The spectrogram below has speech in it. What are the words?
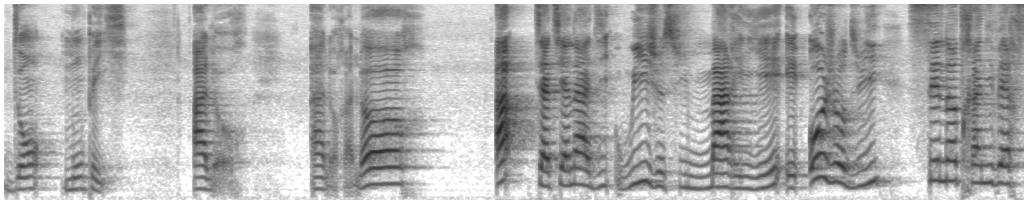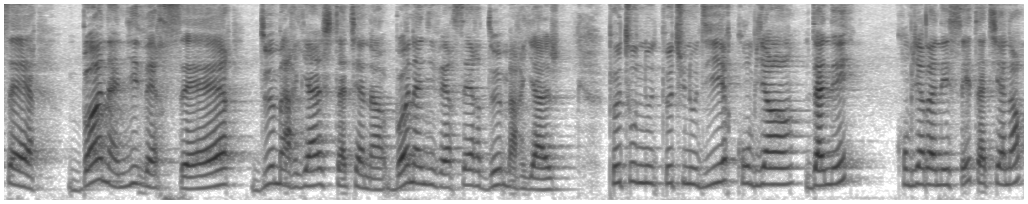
dans mon pays. Alors, alors, alors, ah, Tatiana a dit oui, je suis mariée et aujourd'hui, c'est notre anniversaire. Bon anniversaire de mariage, Tatiana. Bon anniversaire de mariage. Peux-tu nous, dire combien d'années Combien d'années c'est, Tatiana?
